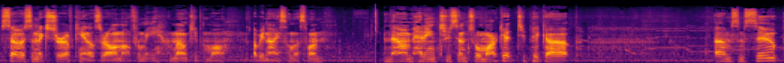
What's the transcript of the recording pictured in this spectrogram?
So it's a mixture of candles. They're all not for me. I'm not going to keep them all. I'll be nice on this one. Now I'm heading to Central Market to pick up um, some soup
